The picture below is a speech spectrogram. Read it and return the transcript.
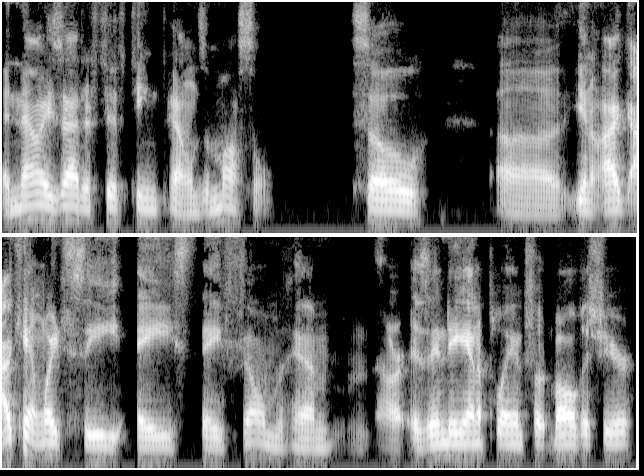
and now he's added 15 pounds of muscle. So, uh, you know, I, I can't wait to see a a film of him. Or is Indiana playing football this year?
